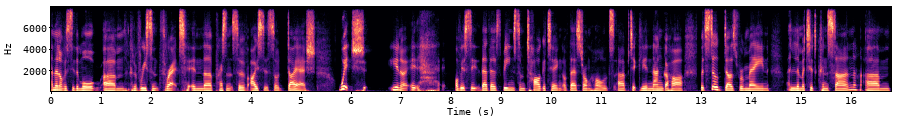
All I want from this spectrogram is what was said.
And then, obviously, the more um, kind of recent threat in the presence of ISIS or Daesh, which, you know, it obviously there, there's been some targeting of their strongholds, uh, particularly in Nangarhar, but still does remain a limited concern. Um,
